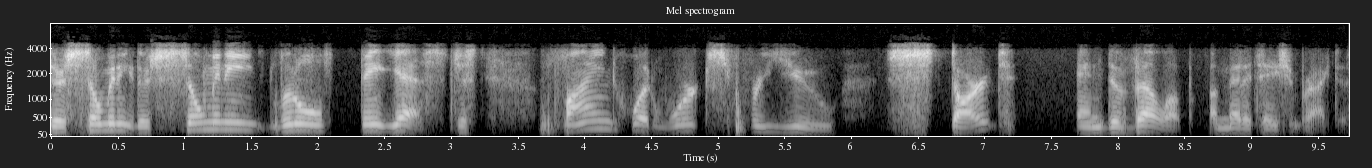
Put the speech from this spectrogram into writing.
there's so many there's so many little things. Yes, just find what works for you. Start and develop a meditation practice.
